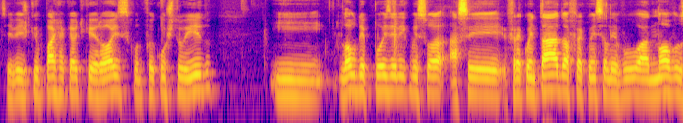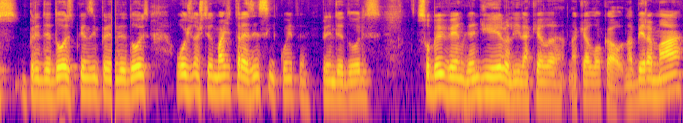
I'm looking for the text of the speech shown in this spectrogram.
você veja que o parque Raquel de Queiroz, quando foi construído, e logo depois ele começou a, a ser frequentado, a frequência levou a novos empreendedores, pequenos empreendedores. Hoje nós temos mais de 350 empreendedores sobrevivendo, ganhando dinheiro ali naquela, naquela local. Na beira-mar,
